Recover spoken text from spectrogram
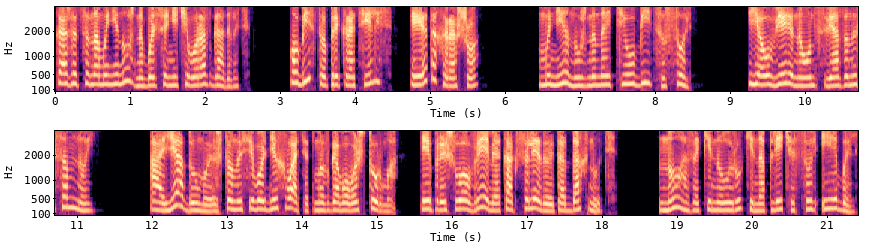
Кажется, нам и не нужно больше ничего разгадывать. Убийства прекратились, и это хорошо. Мне нужно найти убийцу, Соль. Я уверена, он связан и со мной». «А я думаю, что на сегодня хватит мозгового штурма, и пришло время как следует отдохнуть». Ноа закинул руки на плечи Соль и Эбель.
